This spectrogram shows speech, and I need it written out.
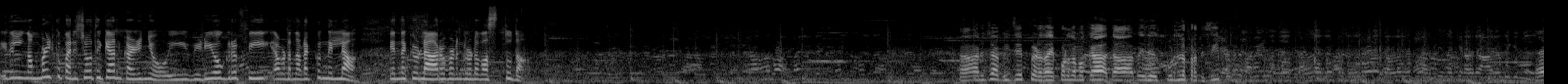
ഇതിൽ നമ്മൾക്ക് പരിശോധിക്കാൻ കഴിഞ്ഞോ? ഈ വീഡിയോഗ്രഫി അവിടെ നടക്കുന്നില്ല എന്നൊക്കെയുള്ള ആരോപണങ്ങളുടെ വസ്തുത. ആ, അനുജ ബി ജെ പിയുടെ ഇപ്പോൾ നമുക്ക് കൂടുതൽ പ്രതി ഏ,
